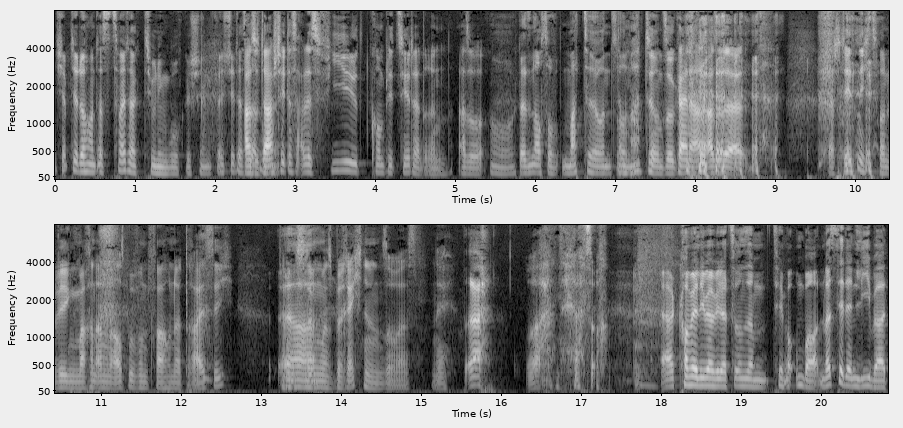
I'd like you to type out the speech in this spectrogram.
Ich habe dir doch das zweite Tuning-Buch geschenkt. Vielleicht steht das Also da drin. steht das alles viel komplizierter drin. Also Oh, da sind auch so Mathe und so. Mathe und so, keine Ahnung. Also da, da steht nichts von wegen, machen an einen Auspuff und fahr 130. Da musst Ja. du irgendwas berechnen und sowas. Nee. Ah, Boah, Also, Ja, kommen wir lieber wieder zu unserem Thema Umbauten. Was ist dir denn lieber?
